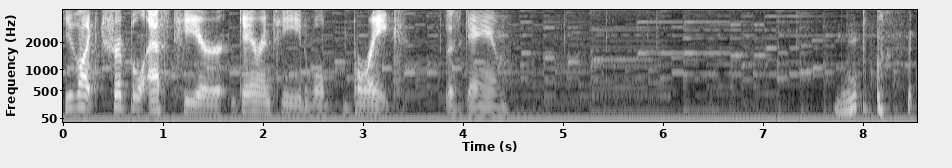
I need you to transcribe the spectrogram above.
He's like triple S tier, guaranteed will break this game. Whoop.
